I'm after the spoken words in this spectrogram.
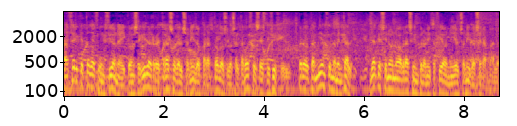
Hacer que todo funcione y conseguir el retraso del sonido para todos los altavoces es difícil, pero también fundamental, ya que si no, no habrá sincronización y el sonido será malo.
